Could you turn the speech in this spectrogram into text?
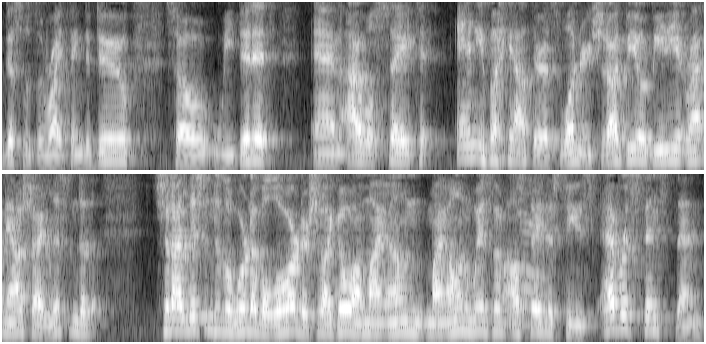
this was the right thing to do. So we did it. And i will say to anybody out there that's wondering should i be obedient right now? Should i listen to the should i listen to the word of the lord or should i go on my own my own wisdom? I'll yes. say this to you. Ever since then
